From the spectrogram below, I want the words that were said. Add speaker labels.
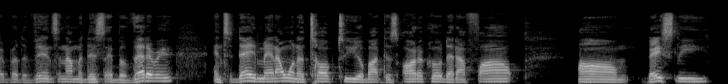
Speaker 1: Boy, Brother Vince, and I'm a disabled veteran. And today, man, I want to talk to you about this article that I found. Um, basically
